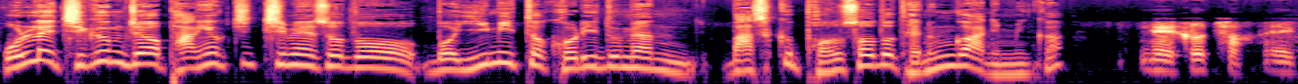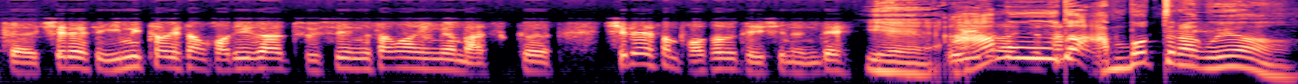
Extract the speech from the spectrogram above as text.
원래 지금 저 방역 지침에서도 뭐 2미터 거리 두면 마스크 벗어도 되는 거 아닙니까? 네, 그렇죠. 그러니까 실외에서 2미터 이상 거리가 둘 수 있는 상황이면 마스크 실외에선 벗어도 되시는데 예, 아무도 안 벗더라고요.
